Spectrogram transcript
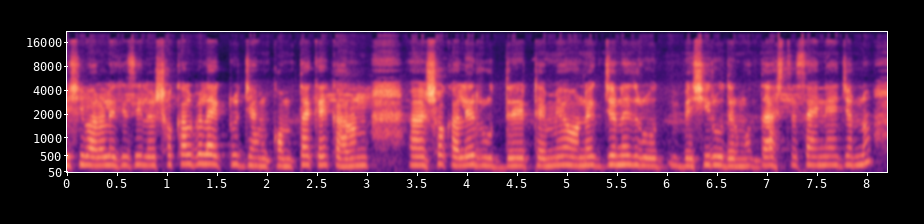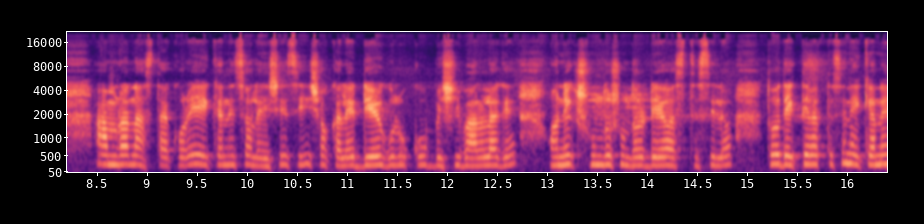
বেশি ভালো লেগেছিল। সকালবেলা একটু জ্যাম কম থাকে কারণ সকালে রুদ্রের টাইমে অনেকজনের রোদ, বেশি রোদের মধ্যে আসতে চায় না এই জন্য। আমরা নাস্তা করে এখানে চলে এসেছি। সকালে ডেগুলো খুব বেশি ভালো লাগে। অনেক সুন্দর সুন্দর ডে আসতেছিল। তো দেখতে পাচ্তেছেন এখানে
